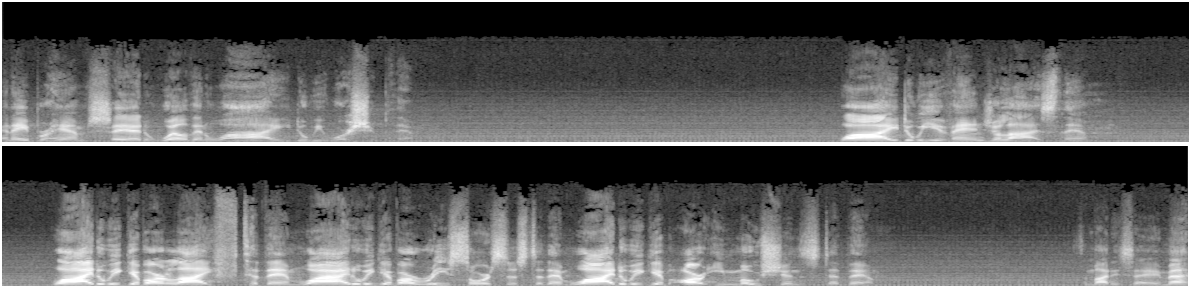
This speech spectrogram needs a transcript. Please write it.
And Abraham said, Well, then why do we worship them? Why do we evangelize them? Why do we give our life to them? Why do we give our resources to them? Why do we give our emotions to them? Somebody say amen.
